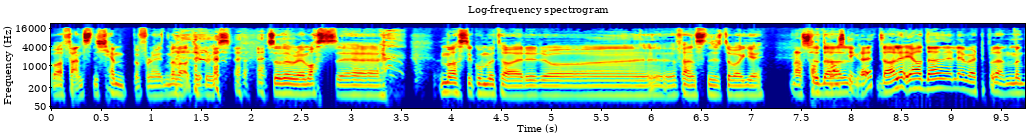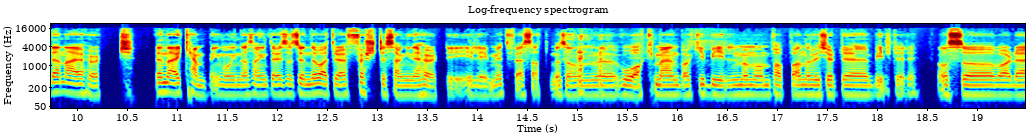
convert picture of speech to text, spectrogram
var fansen kjempefornøyd med, da, tydeligvis. så det ble masse, masse kommentarer, og fansen syntes det var gøy. Den satt ganske greit? Da, ja, den, jeg leverte på den, men den har jeg hørt den der campingvogna-sangen til Øystein Sunde var tror jeg, første sangen jeg hørte i, i, livet mitt, for jeg satt med sånn eh, Walkman bak i bilen med mamma og pappa når vi kjørte bilturer. Og så var det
